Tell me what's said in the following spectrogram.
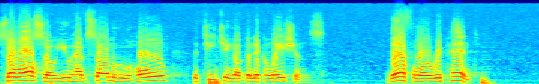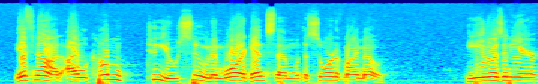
So also you have some who hold the teaching of the Nicolaitans. Therefore, repent if not, I will come to you soon and war against them with the sword of my mouth. He who has an ear,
